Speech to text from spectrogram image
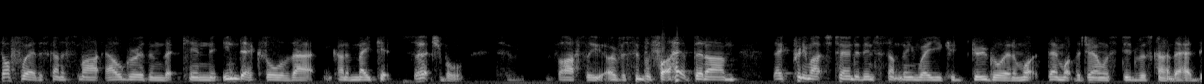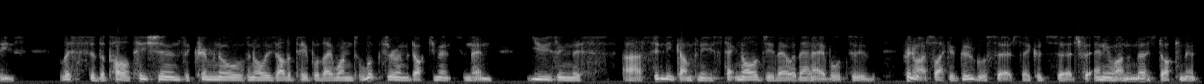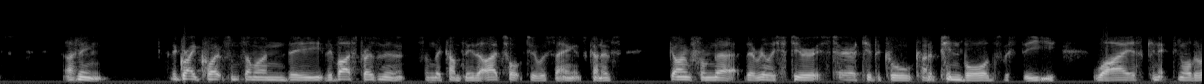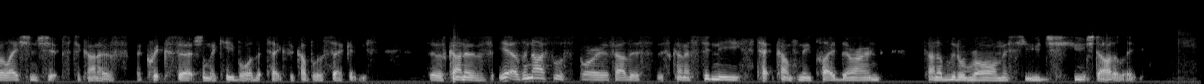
software, this kind of smart algorithm that can index all of that and kind of make it searchable to vastly oversimplify it. But um, they pretty much turned it into something where you could Google it. And what then what the journalists did was kind of they had these lists of the politicians, the criminals, and all these other people they wanted to look through in the documents, and then using this uh, Sydney company's technology, they were then able to pretty much like a Google search, they could search for anyone in those documents. I think the great quote from someone, the, the vice president from the company that I talked to was saying it's kind of going from the, the really stereotypical kind of pin boards with the wires connecting all the relationships to kind of a quick search on the keyboard that takes a couple of seconds. So it was kind of, yeah, it was a nice little story of how this, this kind of Sydney tech company played their own kind of little role in this huge, huge data leak.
